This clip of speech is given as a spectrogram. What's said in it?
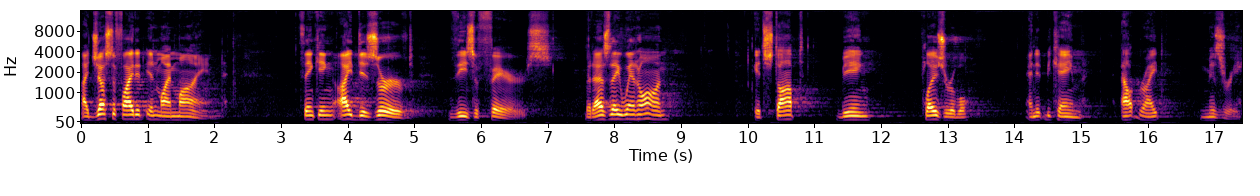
I justified it in my mind, thinking I deserved these affairs. But as they went on, it stopped being pleasurable and it became outright misery.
